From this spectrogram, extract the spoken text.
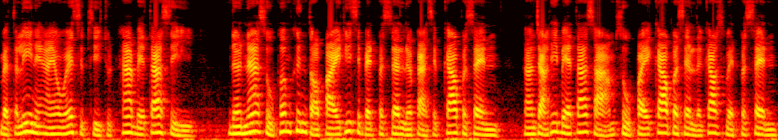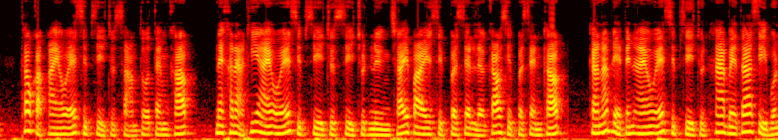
แบตเตอรี่ใน iOS 14.5 Beta 4 เดินหน้าสู่เพิ่มขึ้นต่อไปที่ 11%เหลือ 89%หลังจากที่ Beta 3สู่ไป 9%เหลือ 91%เท่ากับ iOS 14.3 ตัวเต็มครับ ในขณะที่ iOS 14.4.1 ใช้ไป 10%เหลือ 90%ครับ การอัปเดตเป็น iOS 14.5 Beta 4 บน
